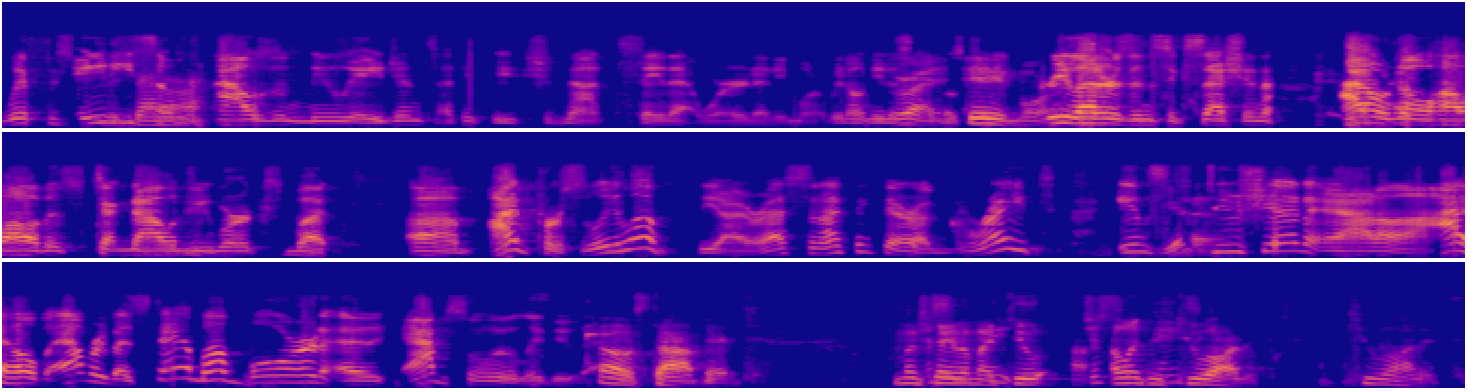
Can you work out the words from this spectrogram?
With Just- eighty some thousand new agents, I think we should not say that word anymore. We don't need to say Right, those anymore. three letters in succession. I don't know how all this technology works, but um, I personally love the IRS, and I think they're a great institution. And uh, I hope everybody stay above board and absolutely do that. Oh, stop it! I'm gonna Just tell you about my two. Just I went through two audits. Two audits.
